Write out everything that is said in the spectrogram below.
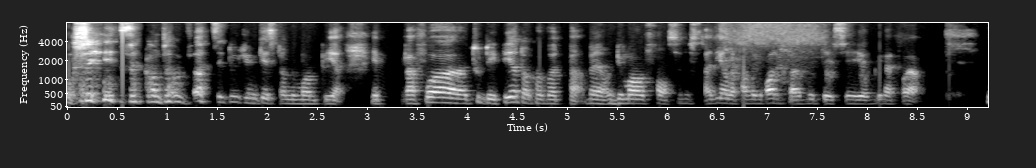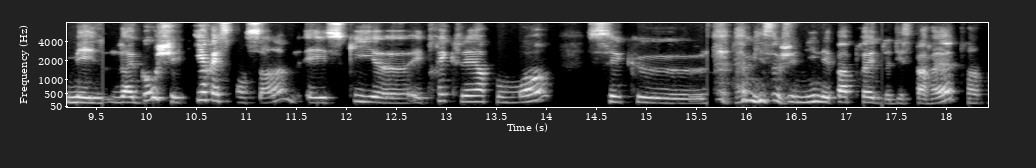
Donc, quand on vote, c'est toujours une question de moins pire. Et parfois, euh, tout est pire, donc on vote pas. Ben, du moins en France. En Australie, on n'a pas le droit de ne pas voter, c'est obligatoire. Mais la gauche est irresponsable et ce qui euh, est très clair pour moi, c'est que la misogynie n'est pas prête de disparaître.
